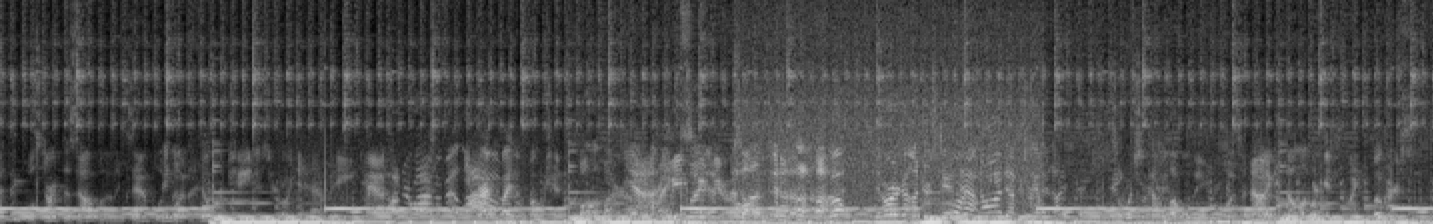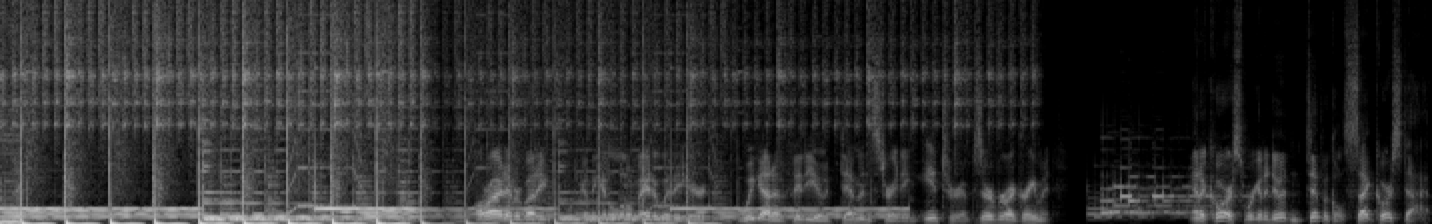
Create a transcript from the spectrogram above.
I think we'll start this out with an example of what with the the hell. forward chain is you're going to have a tab. Grab by the function qualifier. Yeah, right? we might be wrong. Well, in order to understand that, we need to understand. So which kind of level do you want? So now I can no longer get to my boogers. All right, everybody, we're going to get a little meta with it here. We got a video demonstrating inter-observer agreement. And of course, we're going to do it in typical Sitecore style.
